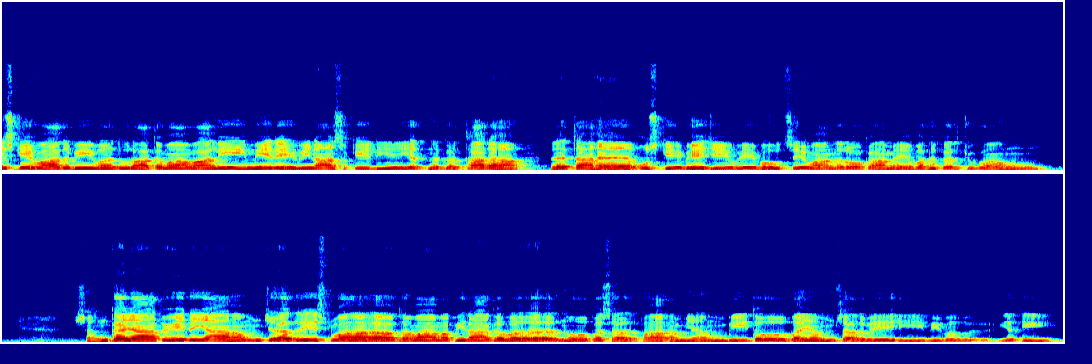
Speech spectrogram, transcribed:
इसके बाद भी वह दुरात्मा वाली मेरे विनाश के लिए यत्न करता रहा, रहता है, उसके भेजे हुए बहुत से वानरों का मैं वध कर चुका हूँ। शङ्कया त्वेतयाहं च दृष्ट्वा तवामपि राघव, नोपसर्पाम्यहं भीतो भयं सर्वे ही विभवयति।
